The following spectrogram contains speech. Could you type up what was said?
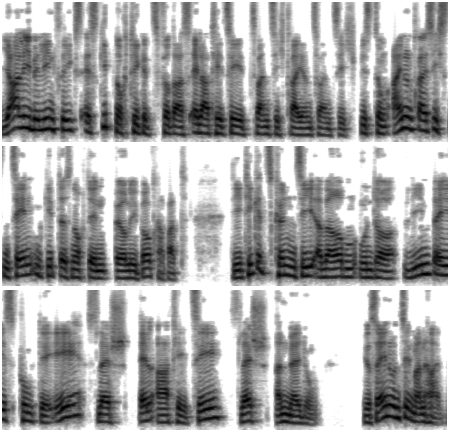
Ja, liebe Lean Freaks, es gibt noch Tickets für das LATC 2023. Bis zum 31.10. gibt es noch den Early Bird Rabatt. Die Tickets können Sie erwerben unter leanbase.de slash LATC slash Anmeldung. Wir sehen uns in Mannheim.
